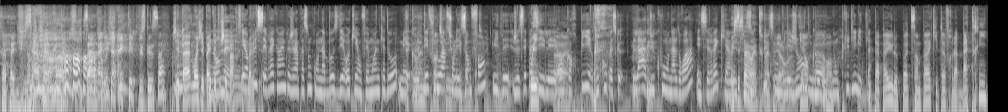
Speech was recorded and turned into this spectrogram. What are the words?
ça a pas dû, Non, ça a pas dû ça t'affecter plus que ça. J'ai pas, moi, j'ai pas été Non, touché mais- par Et cette en plus, c'est vrai quand même que j'ai l'impression qu'on a beau se dire, ok, on fait moins de cadeaux, mais le défouloir sur les enfants, il est, je sais pas Oui. s'il est Ah ouais. encore pire du coup, parce que là, du coup, on a le droit, et c'est vrai qu'il y a un espèce ça, ouais. de truc Ouais, c'est où violent, les gens Et n'ont plus de limite là. T'as pas eu le pote sympa qui t'offre la batterie.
